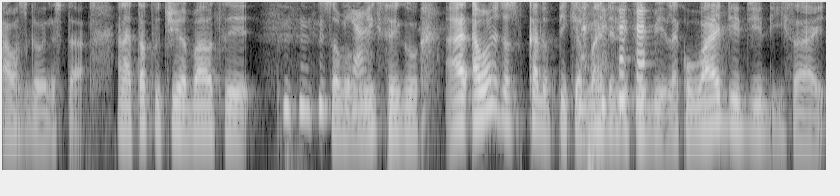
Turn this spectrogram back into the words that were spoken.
I was going to start, and I talked with you about it some Yeah. weeks ago. I I want to just kind of pick your mind a little bit, like why did you decide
